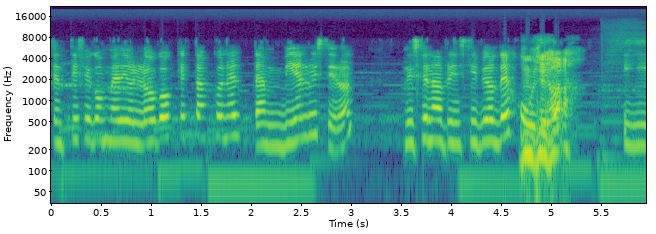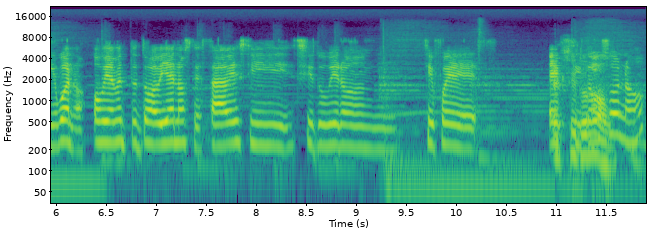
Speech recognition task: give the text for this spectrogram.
científicos medio locos que están con él también lo hicieron. Lo hicieron a principios de julio. Ya. Y bueno, obviamente todavía no se sabe si, si tuvieron, si fue Éxito o no. exitoso o no.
